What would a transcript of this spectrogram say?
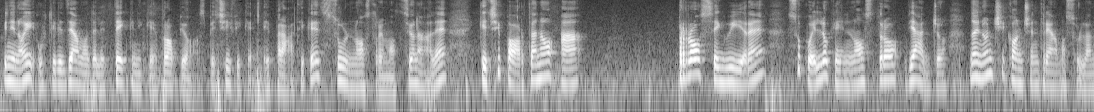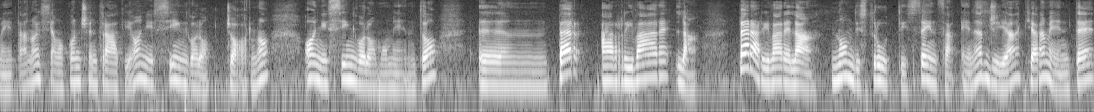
Quindi noi utilizziamo delle tecniche proprio specifiche e pratiche sul nostro emozionale che ci portano a proseguire su quello che è il nostro viaggio. Noi non ci concentriamo sulla meta, noi siamo concentrati ogni singolo giorno, ogni singolo momento ehm, per arrivare là. Per arrivare là, non distrutti, senza energia, chiaramente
